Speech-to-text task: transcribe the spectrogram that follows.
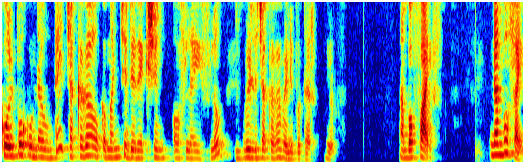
కోల్పోకుండా ఉంటే చక్కగా ఒక మంచి డైరెక్షన్ ఆఫ్ లైఫ్లో. వీళ్ళు చక్కగా వెళ్ళిపోతారు number five number five.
